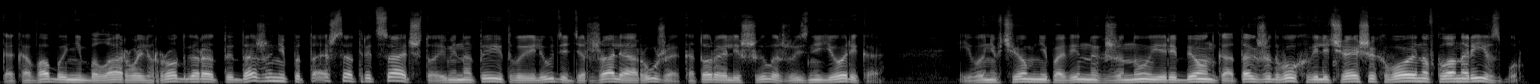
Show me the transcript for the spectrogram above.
«Какова бы ни была роль Ротгара, ты даже не пытаешься отрицать, что именно ты и твои люди держали оружие, которое лишило жизни Йорика его ни в чем не повинных жену и ребенка, а также двух величайших воинов клана Ривсбург.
